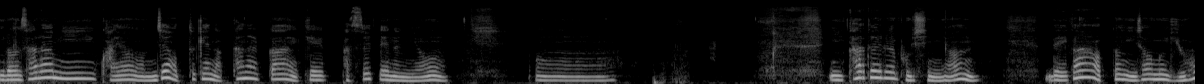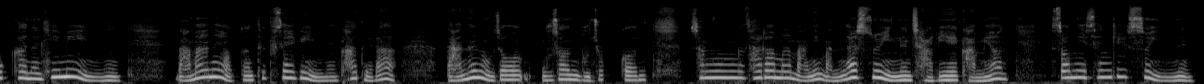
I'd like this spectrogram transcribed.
이런 사람이 과연 언제 어떻게 나타날까 이렇게 봤을 때는요. 음, 이 카드를 보시면 내가 어떤 이성을 유혹하는 힘이 있는 나만의 어떤 특색이 있는 카드라 나는 우선, 우선 무조건 상, 사람을 많이 만날 수 있는 자리에 가면 썸이 생길 수 있는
